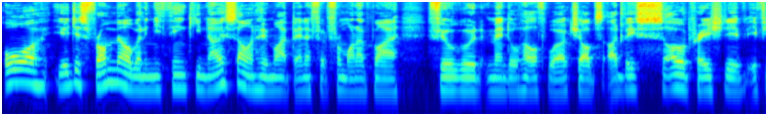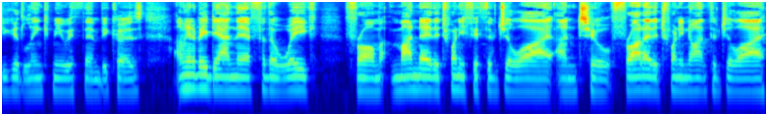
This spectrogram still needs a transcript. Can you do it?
or you're just from Melbourne and you think you know someone who might benefit from one of my feel good mental health workshops, I'd be so appreciative if you could link me with them because I'm going to be down there for the week from Monday, the 25th of July, until Friday, the 29th of July.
